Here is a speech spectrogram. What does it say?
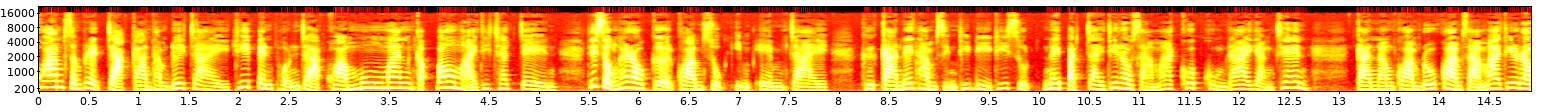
ความสำเร็จจากการทำด้วยใจที่เป็นผลจากความมุ่งมั่นกับเป้าหมายที่ชัดเจน ที่ส่งให้เราเกิดความสุขอิ่มเอมใจ คือการได้ทำสิ่งที่ดีที่สุดในปัจจัยที่เราสามารถควบคุมได้อย่างเช่น การนำความรู้ความสามารถที่เรา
